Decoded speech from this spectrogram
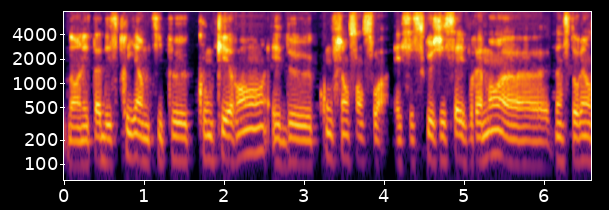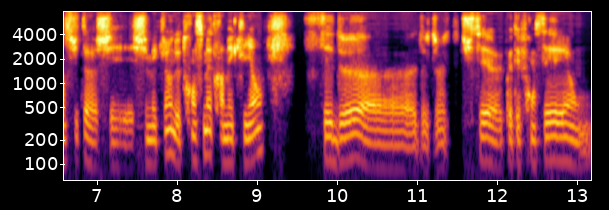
dans l'état d'esprit un petit peu conquérant et de confiance en soi. Et c'est ce que j'essaye vraiment euh, d'instaurer ensuite euh, chez mes clients, de transmettre à mes clients, c'est de, euh, tu sais côté français, on,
